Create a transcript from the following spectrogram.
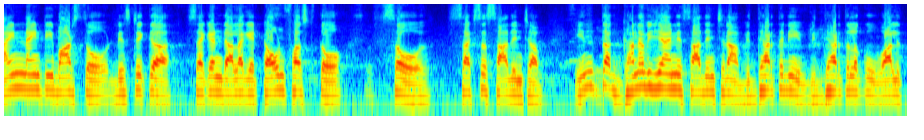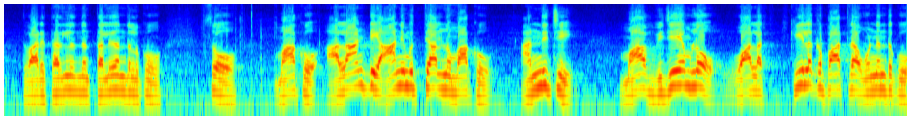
నైన్ నైంటీ మార్క్స్తో డిస్టిక్ సెకండ్ అలాగే టౌన్ ఫస్ట్తో సో సక్సెస్ సాధించాం. ఇంత ఘన విజయాన్ని సాధించిన విద్యార్థిని విద్యార్థులకు వాళ్ళ వారి తల్లి తల్లిదండ్రులకు సో మాకు అలాంటి ఆనిముత్యాలను మాకు అందించి మా విజయంలో వాళ్ళ కీలక పాత్ర ఉన్నందుకు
